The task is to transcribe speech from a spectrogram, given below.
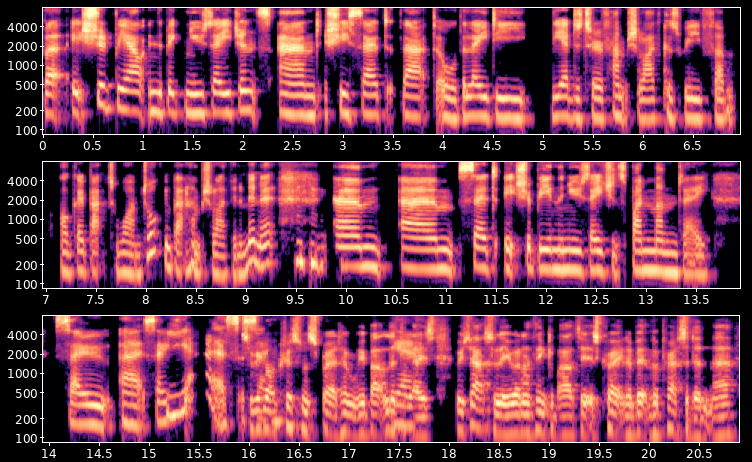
But it should be out in the big news agents. And she said that, or the lady, the editor of Hampshire Life, because we've, um, I'll go back to why I'm talking about Hampshire Life in a minute, um, um, said it should be in the news agents by Monday. So, uh, so yes. So we've got a Christmas spread, haven't we, about Little Yeah. Haze, which actually, when I think about it, is creating a bit of a precedent there.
